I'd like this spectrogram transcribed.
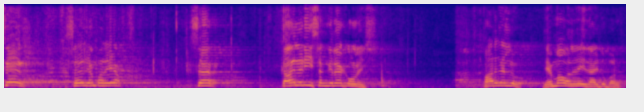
സാർ സാർ ഞാൻ പറയാം. Sir Kalady Sankara college. പറഞ്ഞല്ലോ രമ വളരെ ഇതായിട്ട് പറഞ്ഞു.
